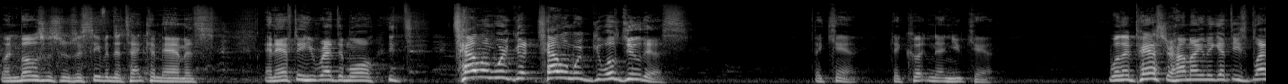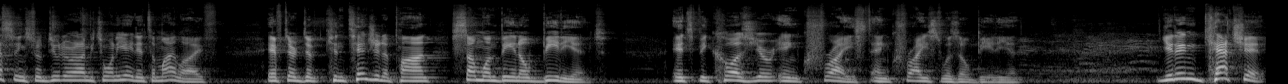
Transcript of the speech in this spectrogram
when Moses was receiving the Ten Commandments, and after he read them all, tell them we're good. Tell them we're, we'll do this. They can't. They couldn't, and you can't. Well, then, Pastor, how am I going to get these blessings from Deuteronomy 28 into my life if they're contingent upon someone being obedient? It's because you're in Christ and Christ was obedient. You didn't catch it.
